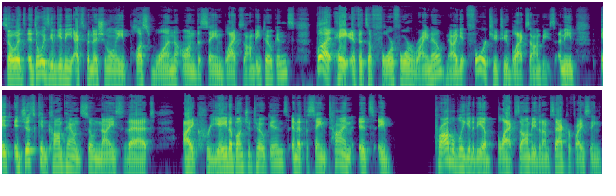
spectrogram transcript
So it's, it's always going to give me exponentially plus one on the same black zombie tokens. But hey, if it's a 4 4 rhino, now I get four 2 2 black zombies. I mean, it, it just can compound so nice that I create a bunch of tokens, and at the same time, it's a probably going to be a black zombie that I'm sacrificing.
